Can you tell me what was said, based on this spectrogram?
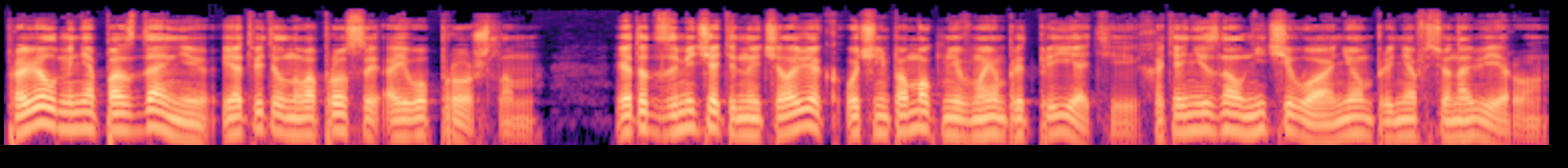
провел меня по зданию и ответил на вопросы о его прошлом. Этот замечательный человек очень помог мне в моем предприятии, хотя не знал ничего о нем, приняв все на веру.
